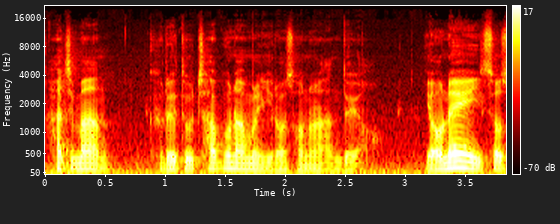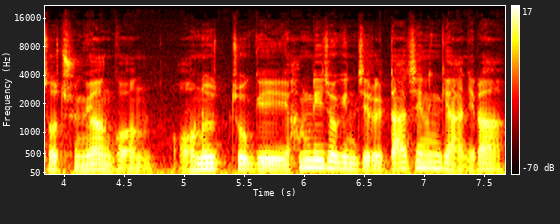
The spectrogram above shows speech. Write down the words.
하지만 그래도 차분함을 잃어서는 안 돼요. 연애에 있어서 중요한 건 어느 쪽이 합리적인지를 따지는 게 아니라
